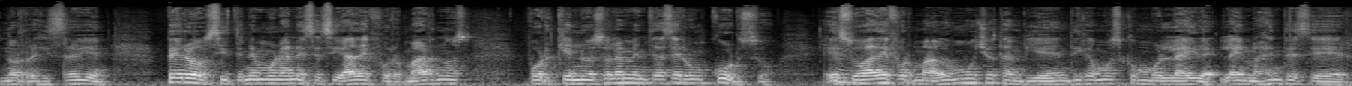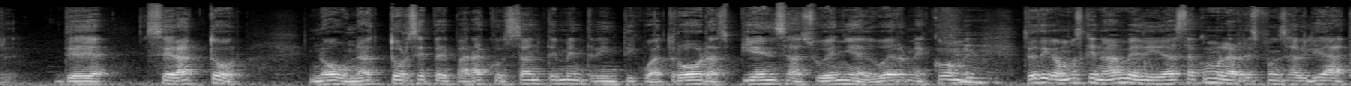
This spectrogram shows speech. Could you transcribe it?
nos registre bien. Pero sí tenemos una necesidad de formarnos porque no es solamente hacer un curso, eso ha deformado mucho también, digamos, como la, la imagen de ser, de ser actor. No, un actor se prepara constantemente 24 horas, piensa, sueña, duerme, come. Entonces digamos que en nada medida está como la responsabilidad.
